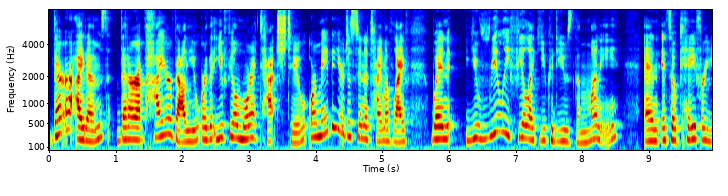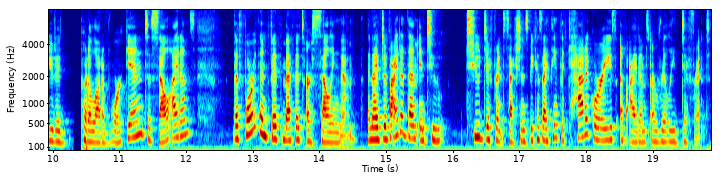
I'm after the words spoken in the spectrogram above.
There are items that are of higher value or that you feel more attached to, or maybe you're just in a time of life when you really feel like you could use the money and it's okay for you to put a lot of work in to sell items. The fourth and fifth methods are selling them, and I've divided them into two different sections because I think the categories of items are really different.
